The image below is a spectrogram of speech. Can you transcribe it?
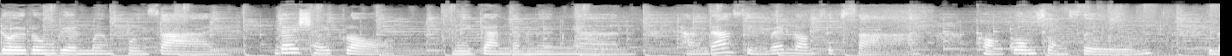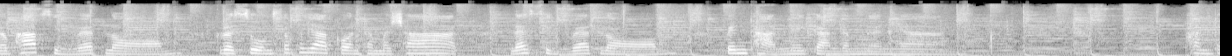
โดยโรงเรียนเมืองโพนทราย ได้ใช้กรอบ ในการดำเนินงาน ทางด้านสิ่งแวดล้อมศึกษา ของกรมส่งเสริม คุณภาพสิ่งแวดล้อม กระทรวงทรัพยากรธรรมชาติ และสิ่งแวดล้อม เป็นฐานในการดำเนินงาน พันธ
